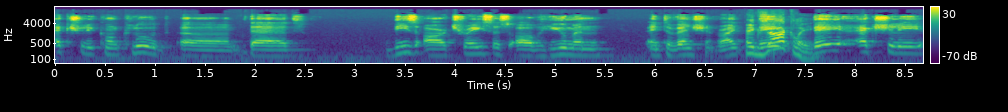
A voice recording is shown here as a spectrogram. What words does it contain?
actually conclude uh, that these are traces of human intervention, right? Exactly. They, they, actually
